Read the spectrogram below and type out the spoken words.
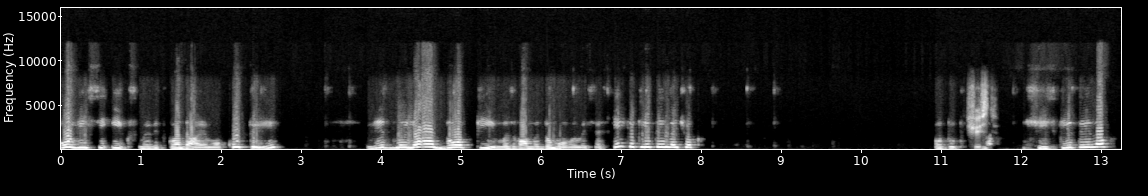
по вісі х ми відкладаємо кути. Від нуля до пі ми з вами домовилися. Скільки клітиночок? Отут Шість. 6 клітинок.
